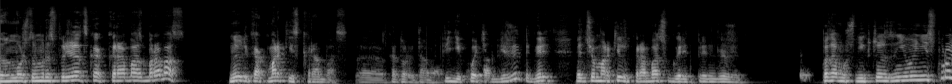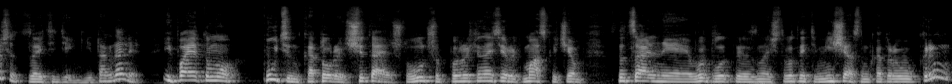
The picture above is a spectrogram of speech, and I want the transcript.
он может им распоряжаться как Карабас-Барабас. Ну, или как маркиз Карабас, э, который там в виде котика бежит и говорит, это что маркизу Карабасу, говорит, принадлежит. Потому что никто за него не спросит за эти деньги и так далее. И поэтому Путин, который считает, что лучше профинансировать Маска, чем социальные выплаты, значит, вот этим несчастным, которые у, Крым,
